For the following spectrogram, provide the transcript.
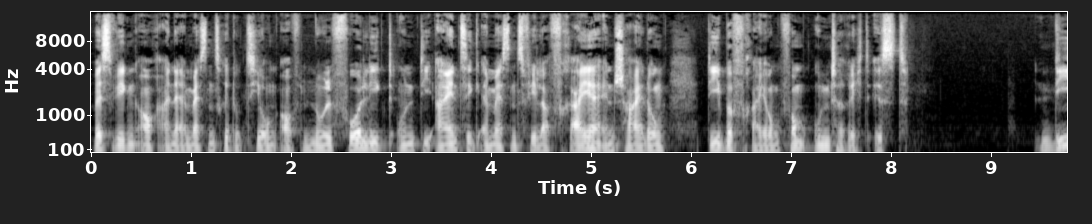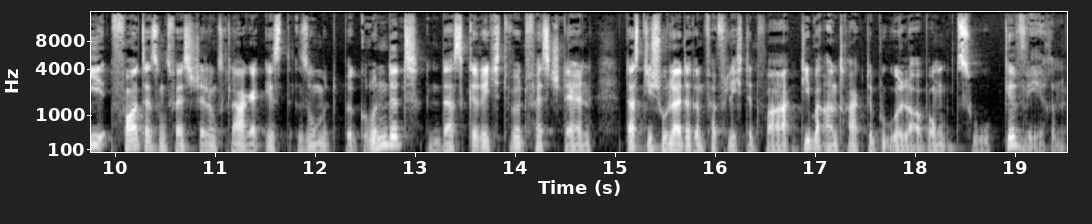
weswegen auch eine Ermessensreduzierung auf Null vorliegt und die einzig ermessensfehlerfreie Entscheidung die Befreiung vom Unterricht ist. Die Fortsetzungsfeststellungsklage ist somit begründet. Das Gericht wird feststellen, dass die Schulleiterin verpflichtet war, die beantragte Beurlaubung zu gewähren.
